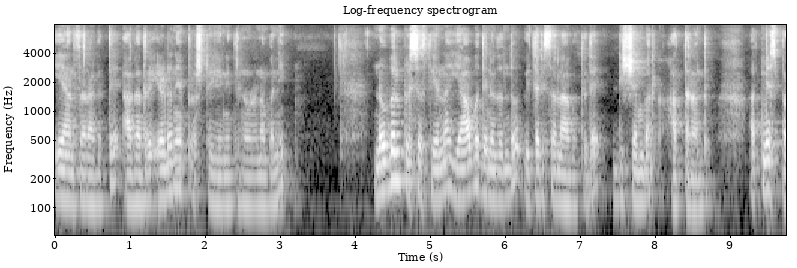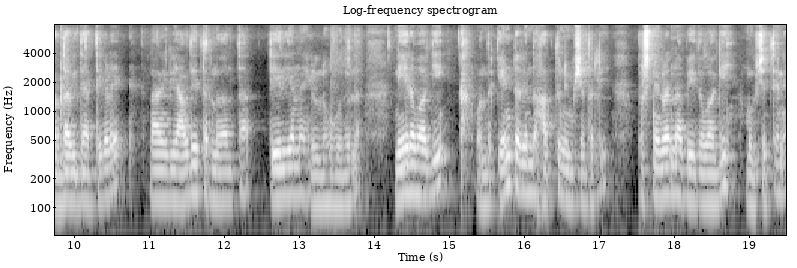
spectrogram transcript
ಎ ಆನ್ಸರ್ ಆಗುತ್ತೆ. ಹಾಗಾದರೆ ಎರಡನೇ ಪ್ರಶ್ನೆ ಏನಿದೆ ನೋಡೋಣ ಬನ್ನಿ. ನೊಬೆಲ್ ಪ್ರಶಸ್ತಿಯನ್ನು ಯಾವ ದಿನದಂದು ವಿತರಿಸಲಾಗುತ್ತದೆ? ಡಿಸೆಂಬರ್ ಹತ್ತರಂದು. ಆತ್ಮೀಯ ಸ್ಪರ್ಧಾ ವಿದ್ಯಾರ್ಥಿಗಳೇ, ನಾನಿಲ್ಲಿ ಯಾವುದೇ ಥರನಾದಂಥ ಥಿಯರಿಯನ್ನು ಹೇಳಲು ಹೋಗೋದಿಲ್ಲ. ನೇರವಾಗಿ ಒಂದು ಎಂಟರಿಂದ ಹತ್ತು ನಿಮಿಷದಲ್ಲಿ ಪ್ರಶ್ನೆಗಳನ್ನು ಬೇಗವಾಗಿ ಮುಗಿಸುತ್ತೇನೆ.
